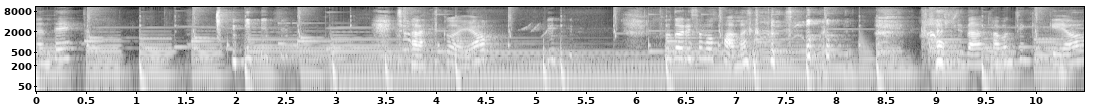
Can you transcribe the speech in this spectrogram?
부인한테? 잘할 거예요? 투덜이 스머프 안할 거죠? 갑시다 가방 챙길게요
